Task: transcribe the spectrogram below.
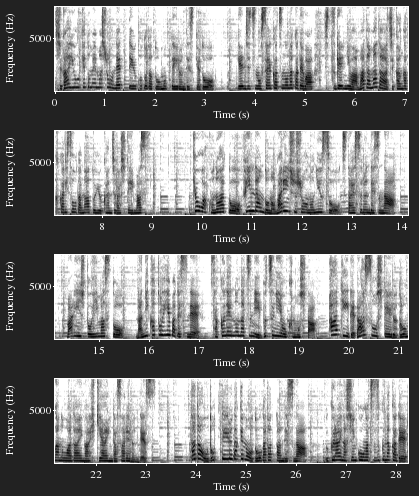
違いを受け止めましょうねっていうことだと思っているんですけど現実の生活の中では実現にはまだまだ時間がかかりそうだなという感じがしています。今日はこの後フィンランドのマリン首相のニュースをお伝えするんですがマリン氏と言いますと何かといえばですね昨年の夏に物議を醸したパーティーでダンスをしている動画の話題が引き合いに出されるんです。ただ踊っているだけの動画だったんですがウクライナ侵攻が続く中で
